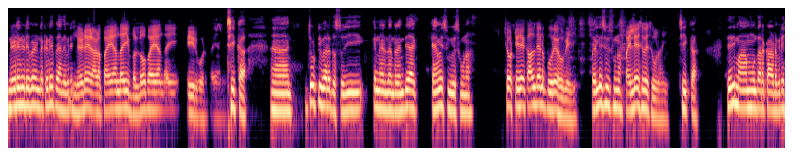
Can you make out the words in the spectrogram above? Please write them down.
ਨੇੜੇ ਨੇੜੇ ਪਿੰਡ ਕਿਹੜੇ ਪੈਂਦੇ ਵੀਰੇ? ਨੇੜੇ ਰਲ ਪੈ ਜਾਂਦਾ ਜੀ ਬੱਲੋ ਪੈ ਜਾਂਦਾ ਜੀ ਪੀਰਕੋਟ ਪੈ ਜਾਂਦਾ ਠੀਕ ਆ। ਅਮ ਝੋਟੀ ਬਾਰੇ ਦੱਸੋ ਜੀ ਕਿੰਨੇ ਦਿਨ ਰਹਿੰਦੇ ਆ ਕਿਵੇਂ ਸੂਏ ਸੂਣਾ? ਝੋਟੀ ਦੇ ਕੱਲ ਦਿਨ ਪੂਰੇ ਹੋ ਗਏ ਜੀ। ਪਹਿਲੇ ਸੂਏ ਸੂਣਾ? ਪਹਿਲੇ ਸੂਏ ਸੂਣਾ ਜੀ। ਠੀਕ ਆ। ਤੇ ਇਹਦੀ ਮਾਂ ਮੂੰ ਦਾ ਰਿਕਾਰਡ ਵੀਰੇ?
